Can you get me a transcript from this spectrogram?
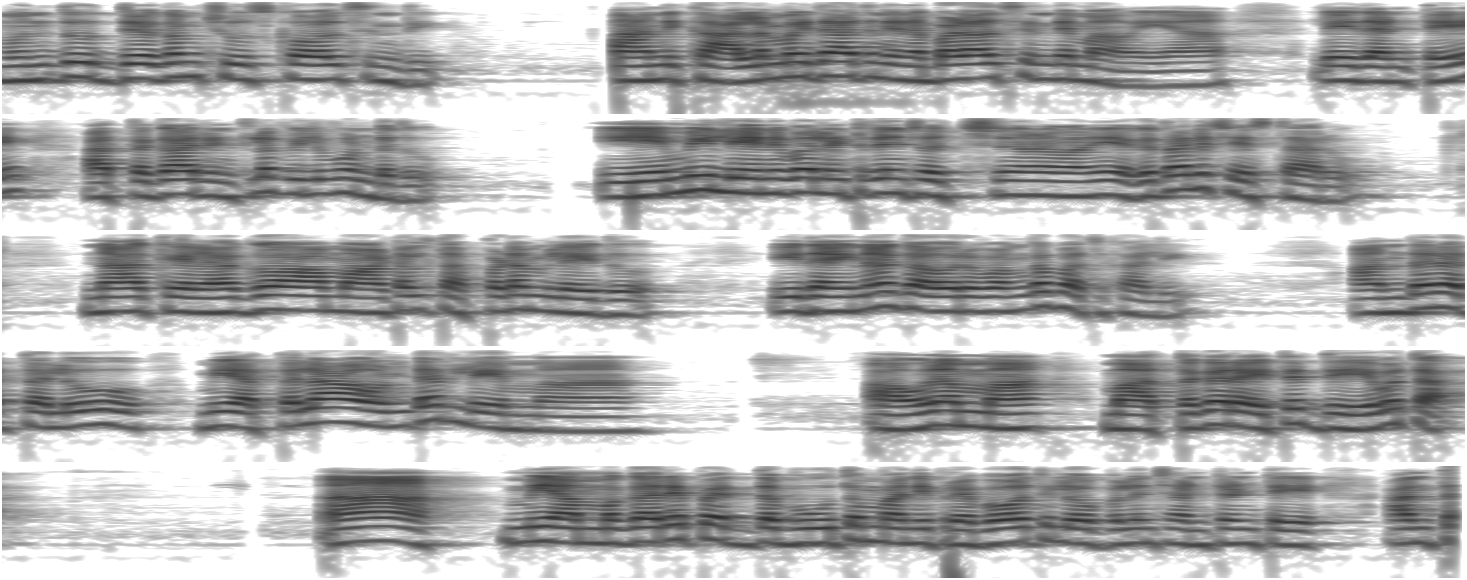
ముందు ఉద్యోగం చూసుకోవాల్సింది. దాని కాళ్ళ మీద అది నిలబడాల్సిందే మావయ్య. లేదంటే అత్తగారింట్లో విలువ ఉండదు. ఏమీ లేని వాళ్ళ ఇంటి నుంచి వచ్చినవని ఎగతాళి చేస్తారు. నాకు ఎలాగో ఆ మాటలు తప్పడం లేదు. ఇదైనా గౌరవంగా బతకాలి. అందరు అత్తలు మీ అత్తలా ఉండరులేమ్మా. అవునమ్మా మా అత్తగారు అయితే దేవత మీ అమ్మగారే పెద్ద భూతం అని ప్రభావతి లోపల నుంచి అంటుంటే అంత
